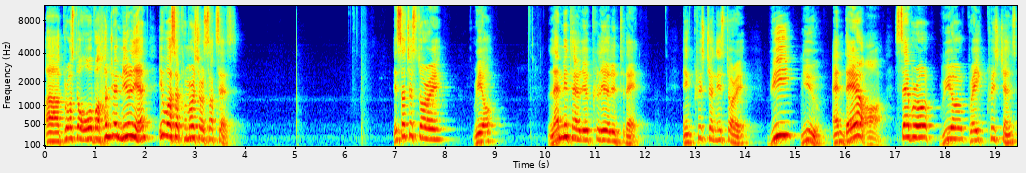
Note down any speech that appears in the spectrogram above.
uh, grossed over 100 million. It was a commercial success. Is such a story real? Let me tell you clearly today. In Christian history, we knew, and there are several real great Christians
